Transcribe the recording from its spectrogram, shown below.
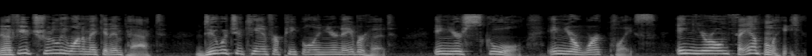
Now, if you truly want to make an impact, do what you can for people in your neighborhood, in your school, in your workplace, in your own family.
